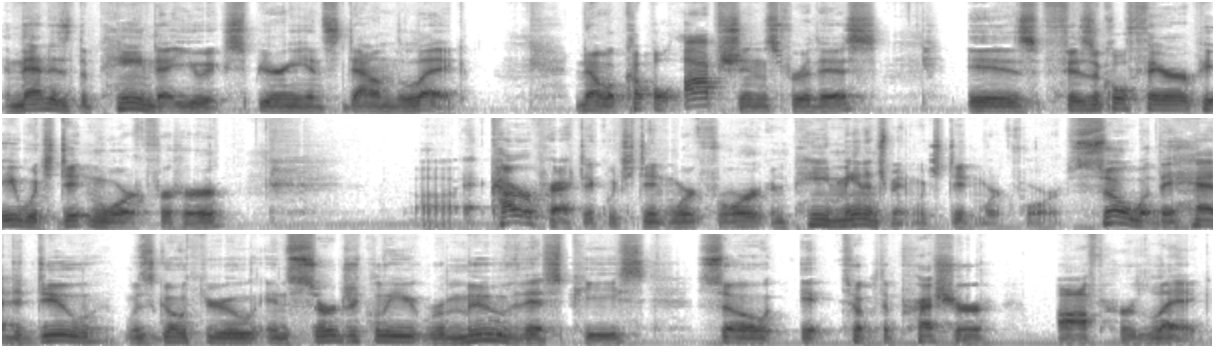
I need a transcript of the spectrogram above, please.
and that is the pain that you experience down the leg. Now a couple options for this is physical therapy which didn't work for her uh, chiropractic, which didn't work for her, and pain management, which didn't work for her. So what they had to do was go through and surgically remove this piece so it took the pressure off her leg.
